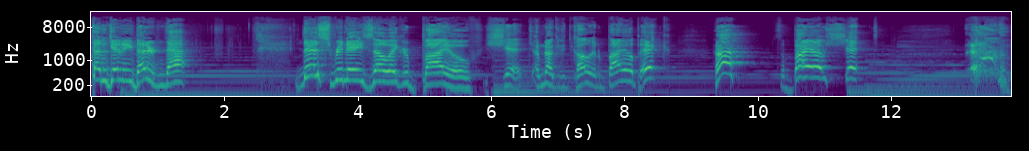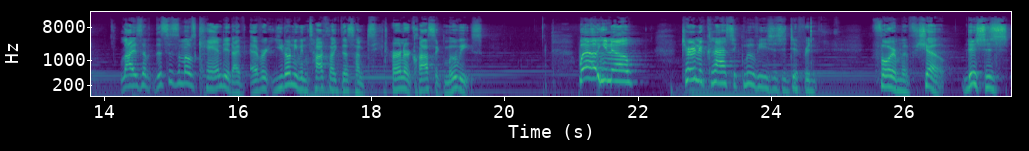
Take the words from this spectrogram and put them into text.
Doesn't get any better than that. This Renee Zellweger bio shit, I'm not going to call it a biopic. Huh? It's a bio shit. Liza, this is the most candid I've ever. You don't even talk like this on Turner Classic Movies. Well, you know, Turner Classic Movies is a different form of show. This is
